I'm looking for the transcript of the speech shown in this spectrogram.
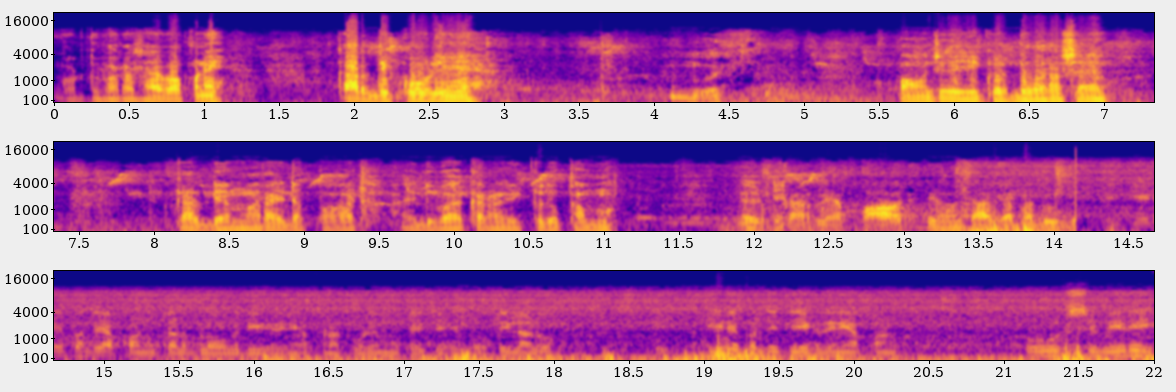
ਗੁਰਦੁਆਰਾ ਸਾਹਿਬ ਆਪਣੇ ਘਰ ਦੇ ਕੋਲ ਹੀ ਹੈ। ਪਹੁੰਚ ਗਏ ਜੀ ਗੁਰਦੁਆਰਾ ਸਾਹਿਬ। ਕਰਦੇ ਆ ਮਹਾਰਾਜ ਦਾ ਪਾਠ। ਤੋਂ ਬਾਅਦ ਕਰਾਂਗੇ ਇੱਕ ਦੋ ਕੰਮ। ਕਰ ਲਿਆ ਪਾਠ ਤੇ ਹੁਣ ਚੱਲ ਗਿਆ ਆਪਾਂ ਦੂਜੇ। ਜਿਹੜੇ ਬੰਦੇ ਆਪਾਂ ਨੂੰ ਚੱਲ ਬਲੌਗ ਦੇਖਦੇ ਨੇ ਆਪਣਾ ਥੋੜੇ ਮੋਟੇ ਚਾਹੇ ਬਹੁਤੇ ਲਾ ਲਓ। ਤੇ ਜਿਹੜੇ ਬੰਦੇ ਦੇਖਦੇ ਨੇ ਆਪਾਂ ਨੂੰ ਉਹ ਸਵੇਰੇ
